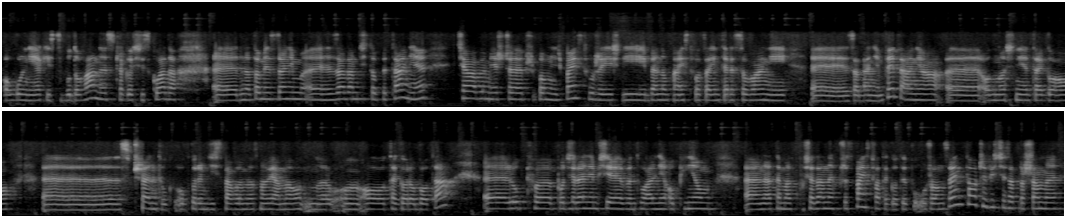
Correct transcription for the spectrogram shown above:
ogólnie jak jest zbudowany, z czego się składa. Natomiast zanim zadam Ci to pytanie, Chciałabym jeszcze przypomnieć Państwu, że jeśli będą Państwo zainteresowani zadaniem pytania odnośnie tego, E, sprzętu, o którym dziś z Pawłem rozmawiamy, o, o, tego robota, e, lub podzieleniem się ewentualnie opinią e, na temat posiadanych przez Państwa tego typu urządzeń, to oczywiście zapraszamy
